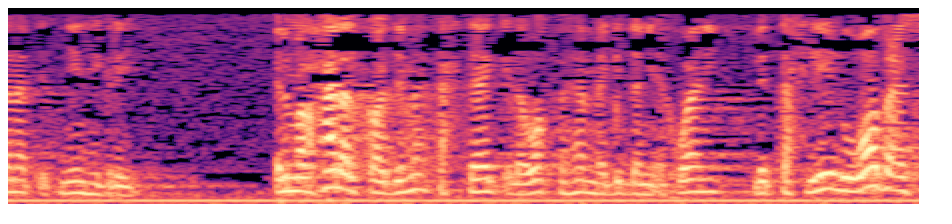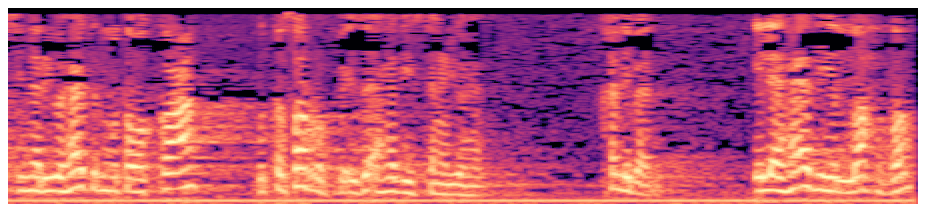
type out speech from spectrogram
سنة 2 هجرية المرحلة القادمة تحتاج إلى وقفة هامة جدا يا إخواني للتحليل ووضع السيناريوهات المتوقعة والتصرف في إزاء هذه السيناريوهات. خلي بالك. إلى هذه اللحظة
